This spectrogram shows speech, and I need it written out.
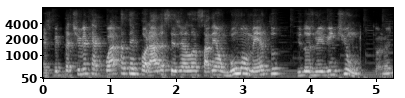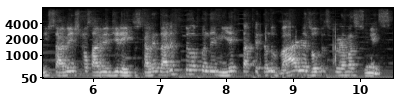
A expectativa é que a quarta temporada seja lançada em algum momento de 2021. Como a gente sabe, a gente não sabe direito os calendários pela pandemia que está afetando várias outras programações.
